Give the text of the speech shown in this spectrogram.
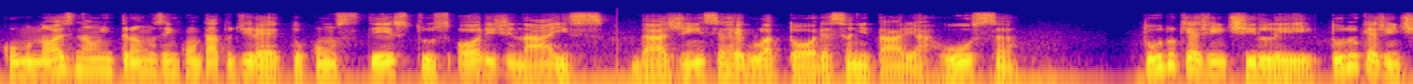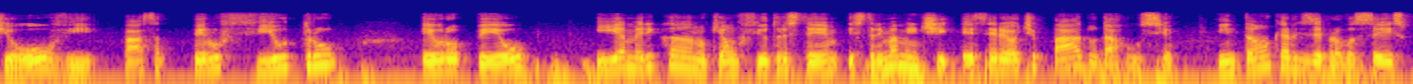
Como nós não entramos em contato direto com os textos originais da Agência Regulatória Sanitária Russa, tudo que a gente lê, tudo que a gente ouve passa pelo filtro europeu e americano, que é um filtro extremamente estereotipado da Rússia. Então, eu quero dizer para vocês,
